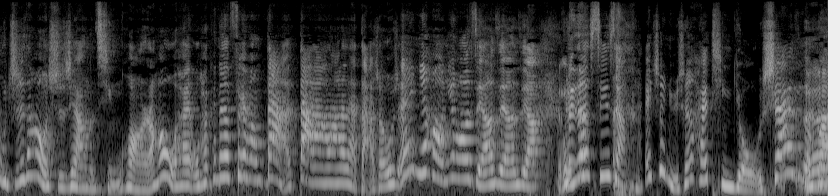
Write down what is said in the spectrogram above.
不知道是这样的情况，然后我还我还跟他非常大大啦啦的打招呼说，哎你好你好怎样怎样怎样，人家心想，哎这女生还挺友善的嘛，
